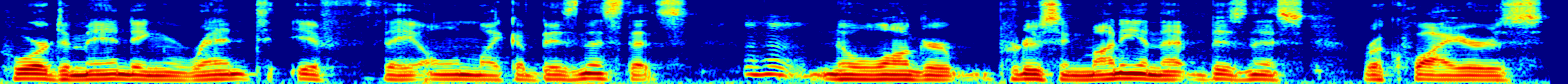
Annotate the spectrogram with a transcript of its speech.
who are demanding rent if they own like a business that's Mm-hmm. no longer producing money and that business requires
